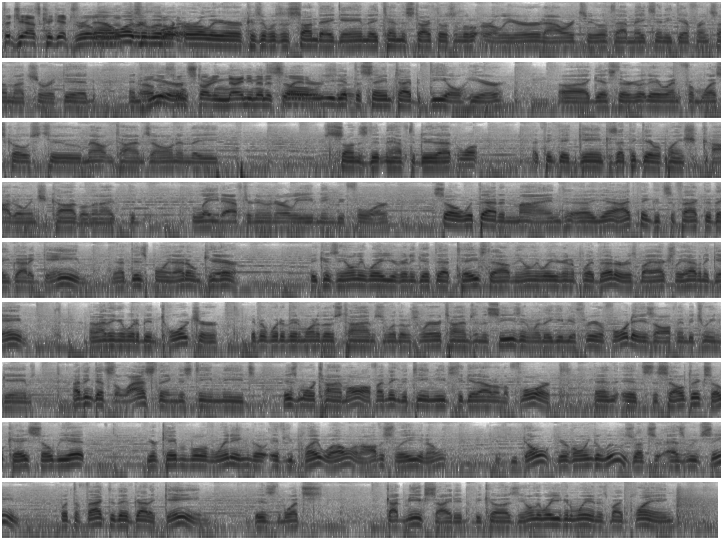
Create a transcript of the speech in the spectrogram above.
the Jazz could get drilled in Now it was a little quarter. earlier because it was a Sunday game. They tend to start those a little earlier, an hour or two, if that makes any difference. I'm not sure it did. And Well, here, this one's starting 90 minutes so later. you so- get the same type of deal here. Uh, I guess they they went from West Coast to Mountain Time Zone, and the Suns didn't have to do that. Well, I think they gained because I think they were playing Chicago in Chicago. Then I did late afternoon, early evening before. So with that in mind, uh, yeah, I think it's the fact that they've got a game. At this point, I don't care because the only way you're going to get that taste out, and the only way you're going to play better is by actually having a game. And I think it would have been torture if it would have been one of those times, one of those rare times in the season where they give you three or four days off in between games. I think that's the last thing this team needs is more time off. I think the team needs to get out on the floor, and it's the Celtics. Okay, so be it. You're capable of winning, though, if you play well, and obviously, you know, if you don't, you're going to lose. That's as we've seen. But the fact that they've got a game is what's got me excited because the only way you can win is by playing.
